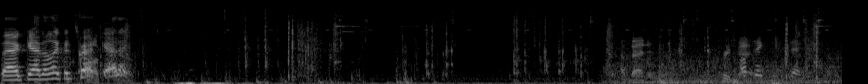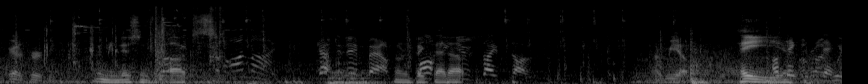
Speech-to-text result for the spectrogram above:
Back at it like a Let's crack at it. How bad is it? Pretty I'll take the stick. I got a trophy. Munitions box. Gas is inbound. I'm gonna pick that Marking up. New safe. Are we up? Hey. I'll take the stick. you.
